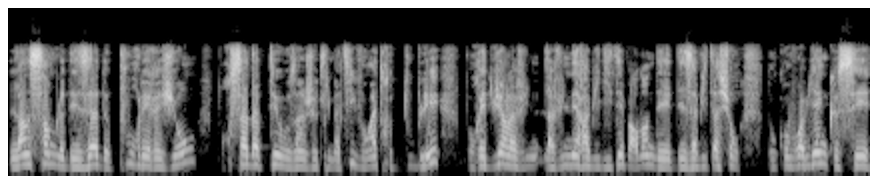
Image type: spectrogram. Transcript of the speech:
l'ensemble des aides pour les régions, pour s'adapter aux enjeux climatiques, vont être doublées pour réduire la, vulnérabilité des, habitations. Donc on voit bien que c'est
